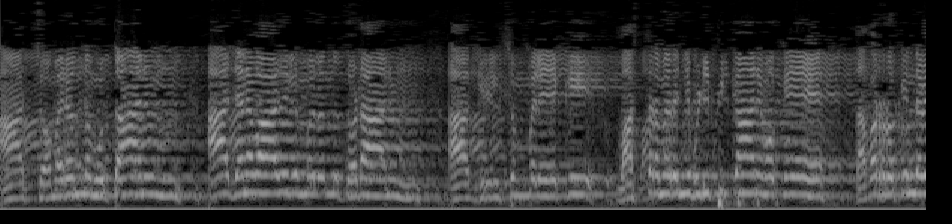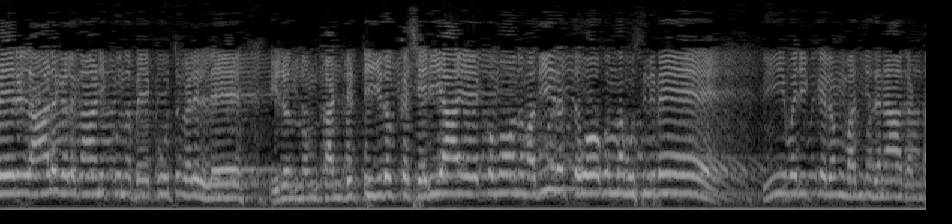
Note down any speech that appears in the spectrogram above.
ആ ചുമരൊന്ന് മുത്താനും ആ ജനവാതിലുമ്മലൊന്ന് തൊടാനും ആ ഗ്രിൽ ചുമ്മലേക്ക് വസ്ത്രമെറിഞ്ഞ് പിടിപ്പിക്കാനുമൊക്കെ തവറുക്കിന്റെ പേരിൽ ആളുകൾ കാണിക്കുന്ന പേക്കൂത്തുകളില്ലേ? ഇതൊന്നും കണ്ടിട്ട് ഇതൊക്കെ ശരിയായേക്കുമോ എന്ന് മദീനത്ത് പോകുന്ന മുസ്ലിമേ നീ ഒരിക്കലും വഞ്ചിതനാകണ്ട.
